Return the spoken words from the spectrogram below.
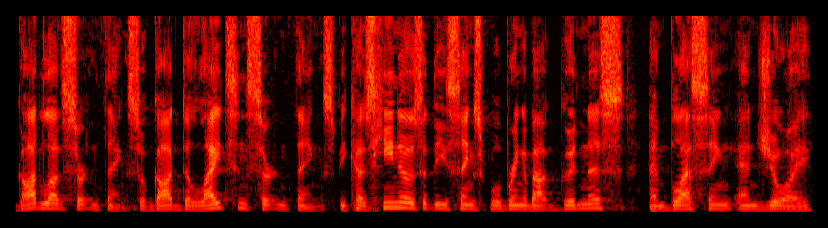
God loves certain things. So God delights in certain things because he knows that these things will bring about goodness and blessing and joy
